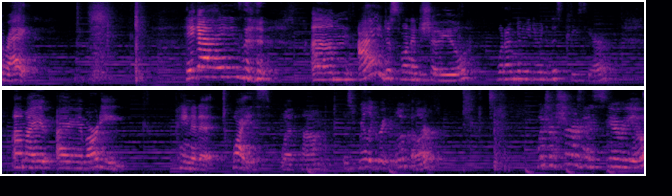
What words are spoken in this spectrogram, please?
All right. Hey guys. um, I just wanted to show you what I'm going to be doing in this piece here. Um, I, I have already painted it twice with um, this really great blue color, which I'm sure is going to scare you.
